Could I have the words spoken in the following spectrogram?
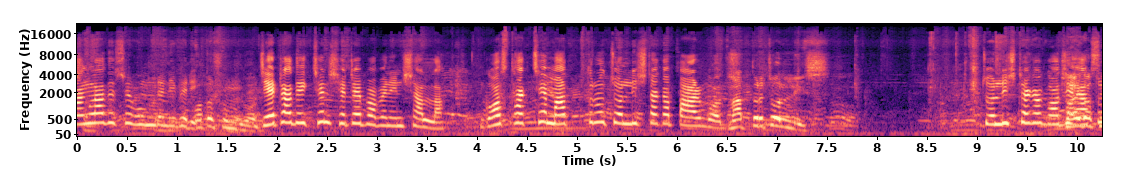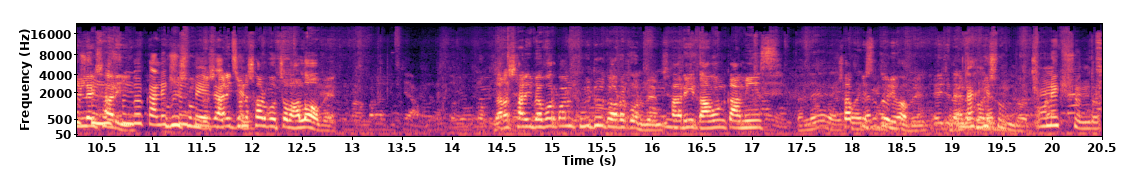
বাংলাদেশে হোম ডেলিভারি কত সুন্দর। যেটা দেখছেন সেটাই পাবেন ইনশাল্লাহ। গজ থাকছে মাত্র চল্লিশ টাকা পার গজ। মাত্র চল্লিশ। চল্লিশ টাকা গজে এত সুন্দর সুন্দর কালেকশন পেয়ে যাচ্ছে যাচ্ছেন। সর্বোচ্চ ভালো হবে। যারা শাড়ি ব্যবহার করেন খুবই দ্রুত অর্ডার করবেন। শাড়ি গাউন কামিজ সবকিছু তৈরি হবে। এই যে দেখেন খুবই সুন্দর। অনেক সুন্দর।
